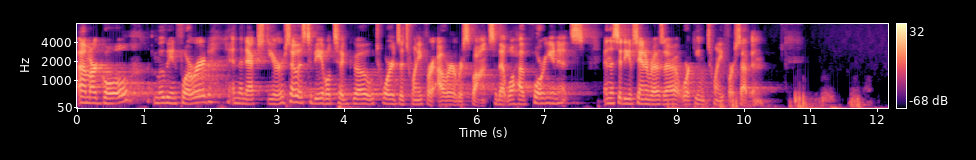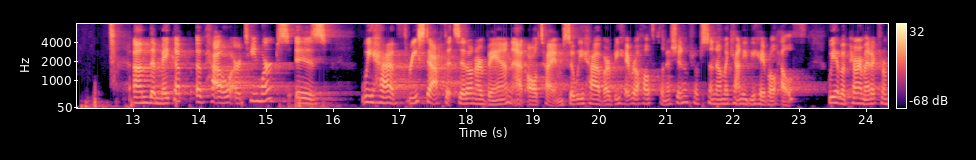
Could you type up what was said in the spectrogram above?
Um, our goal moving forward in the next year or so is to be able to go towards a 24 hour response so that we'll have four units in the city of Santa Rosa working 24 7. Um, the makeup of how our team works is we have three staff that sit on our van at all times. So we have our behavioral health clinician from Sonoma County Behavioral Health. We have a paramedic from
